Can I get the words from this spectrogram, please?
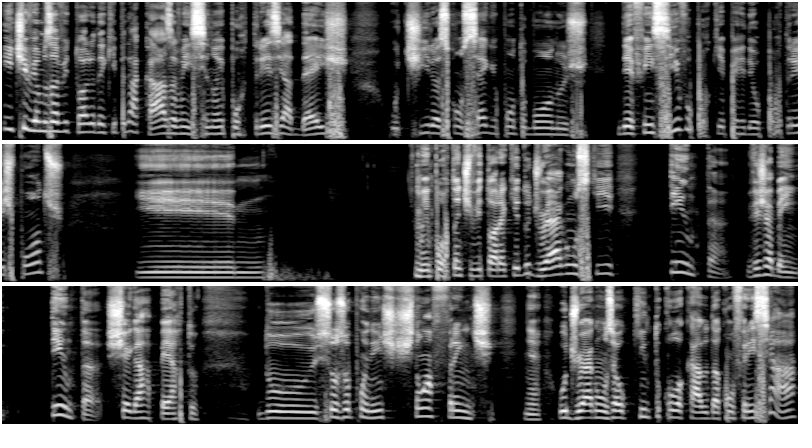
e tivemos a vitória da equipe da casa, vencendo aí por 13 a 10. O Tiras consegue o ponto bônus defensivo, porque perdeu por 3 pontos. E uma importante vitória aqui do Dragons que tenta, veja bem, tenta chegar perto dos seus oponentes que estão à frente. Né? O Dragons é o quinto colocado da Conferência A,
